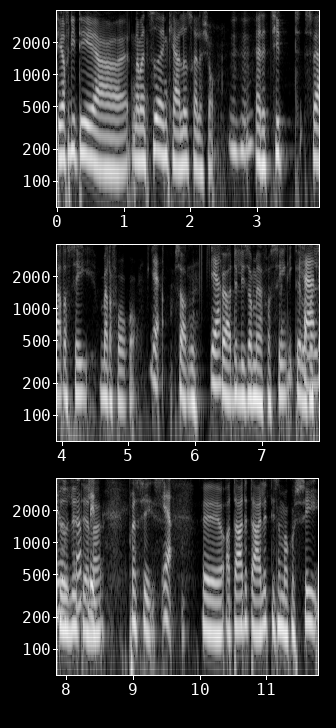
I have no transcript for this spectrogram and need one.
Det er fordi, det er, når man sidder i en kærlighedsrelation, mm-hmm. er det tit svært at se, hvad der foregår. Ja. Sådan, ja. før det ligesom er for sent eller for tidligt. Eller, præcis. Ja. Øh, og der er det dejligt ligesom at kunne se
